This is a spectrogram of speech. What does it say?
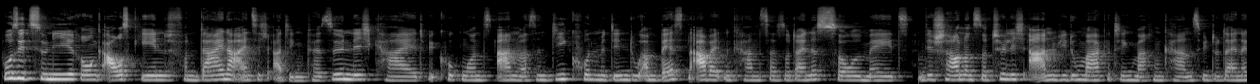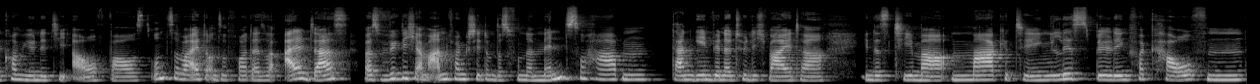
Positionierung ausgehend von deiner einzigartigen Persönlichkeit. Wir gucken uns an, was sind die Kunden, mit denen du am besten arbeiten kannst, also deine Soulmates. Wir schauen uns natürlich an, wie du Marketing machen kannst, wie du deine Community aufbaust und so weiter und so fort. Also all das, was wirklich am Anfang steht, um das Fundament zu haben. Dann gehen wir natürlich weiter in das Thema Marketing, Listbuilding, Verkaufen,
